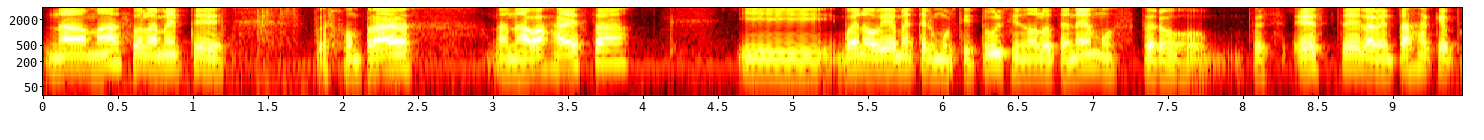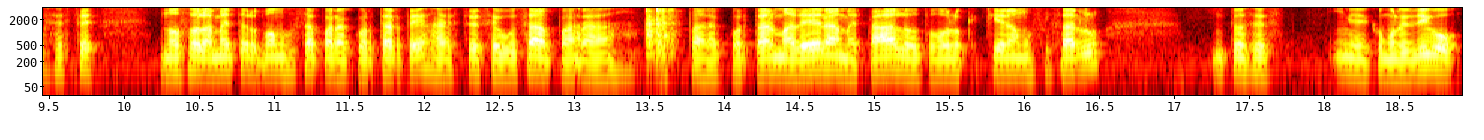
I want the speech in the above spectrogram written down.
nada más, solamente pues comprar la navaja esta y bueno, obviamente el multitool si no lo tenemos, pero pues este, la ventaja que pues este no solamente lo vamos a usar para cortar teja, este se usa para, para cortar madera, metal o todo lo que quieramos usarlo. Entonces, eh, como les digo,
